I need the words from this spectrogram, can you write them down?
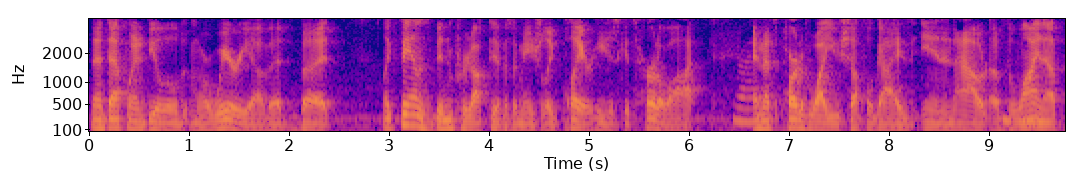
then at that point I'd be a little bit more weary of it. But like Pham's been productive as a major league player, he just gets hurt a lot. Right. And that's part of why you shuffle guys in and out of the mm-hmm. lineup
